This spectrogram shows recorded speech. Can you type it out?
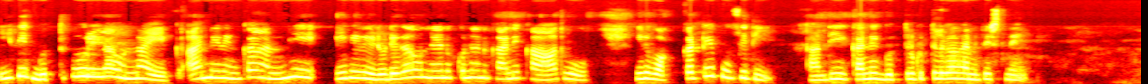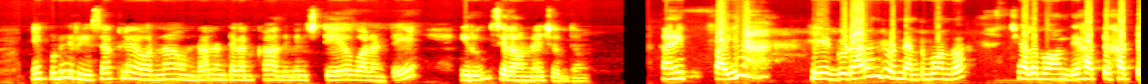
ఇవి గుత్తు పువ్వుల్లా ఉన్నాయి. అని నేను ఇంకా అన్ని ఇది విడివిడిగా ఉన్నాయి అనుకున్నాను కానీ కాదు. ఇది ఒక్కటే పువ్వు ఇది అది కానీ గుత్తులు గుత్తులుగా కనిపిస్తున్నాయి. ఇప్పుడు ఈ రిసార్ట్లో లో ఎవరన్నా ఉండాలంటే కనుక అది మేము స్టే అవ్వాలంటే ఈ రూమ్స్ ఎలా ఉన్నాయో చూద్దాం. కానీ పైన ఈ గుడారం చూడండి ఎంత బాగుందో. చాలా బాగుంది. హట్ హట్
